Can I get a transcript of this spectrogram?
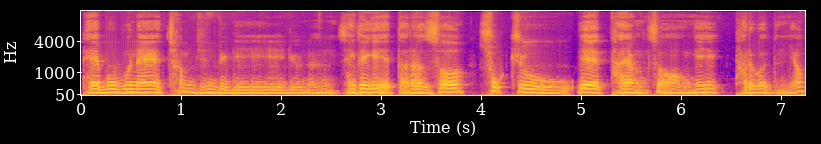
대부분의 참진드기류는 생태계에 따라서 숙주의 다양성이 다르거든요.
